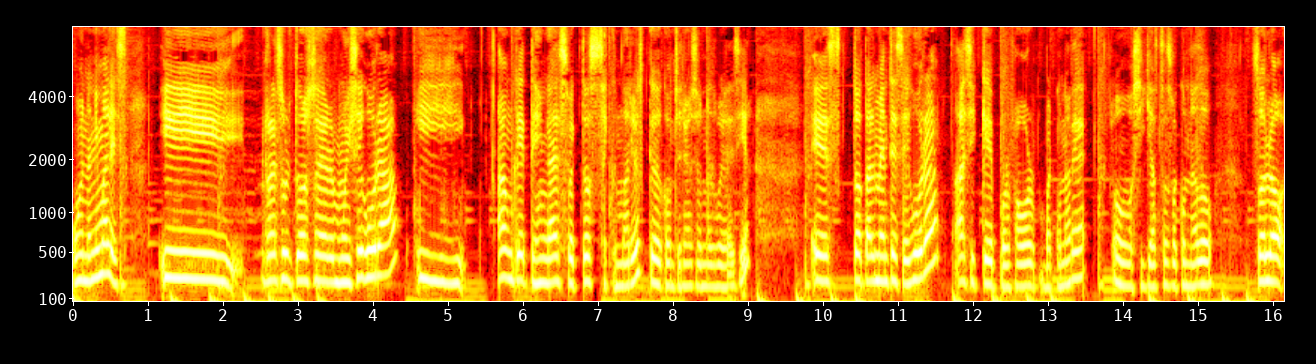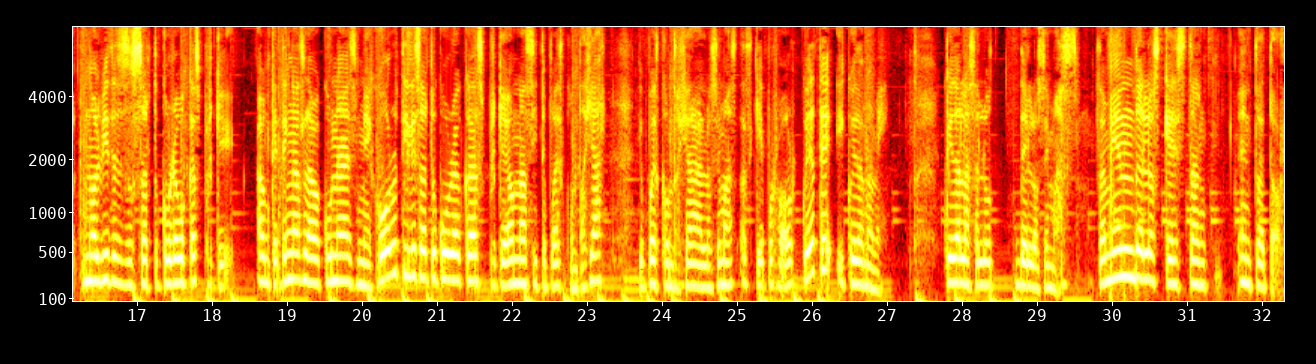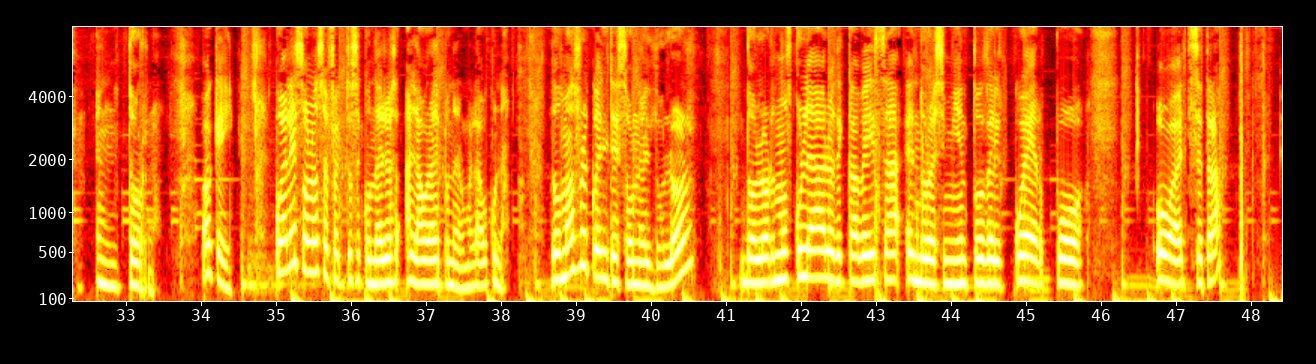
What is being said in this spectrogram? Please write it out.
o en animales. Y resultó ser muy segura y aunque tenga efectos secundarios que a continuación les voy a decir, es totalmente segura, así que por favor vacúnate o si ya estás vacunado, solo no olvides usar tu cubrebocas porque aunque tengas la vacuna es mejor utilizar tu cubrebocas porque aún así te puedes contagiar y puedes contagiar a los demás, así que por favor cuídate y cuídame. Cuida la salud de los demás también de los que están en tu entorno. Ok, ¿cuáles son los efectos secundarios a la hora de ponerme la vacuna? Los más frecuentes son el dolor, dolor muscular o de cabeza, endurecimiento del cuerpo o etcétera.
